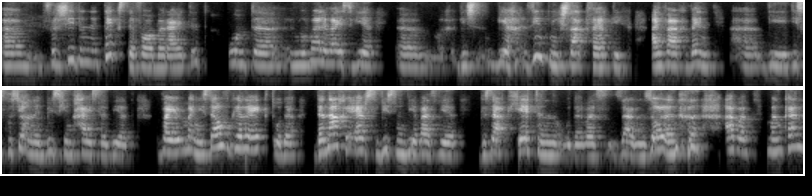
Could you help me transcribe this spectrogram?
ähm, verschiedene Texte vorbereitet. Und äh, normalerweise wir ähm, wir sind nicht schlagfertig, einfach wenn äh, die Diskussion ein bisschen heißer wird, weil man ist aufgeregt oder danach erst wissen wir, was wir gesagt hätten oder was sagen sollen. Aber man kann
